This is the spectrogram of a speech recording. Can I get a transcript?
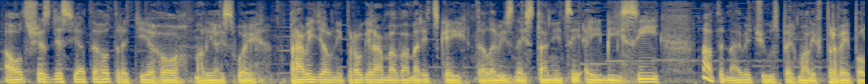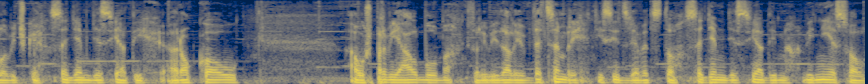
a od 63. mali aj svoj pravidelný program v americkej televíznej stanici ABC. No a ten najväčší úspech mali v prvej polovičke 70. rokov a už prvý album, ktorý vydali v decembri 1970 im vyniesol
